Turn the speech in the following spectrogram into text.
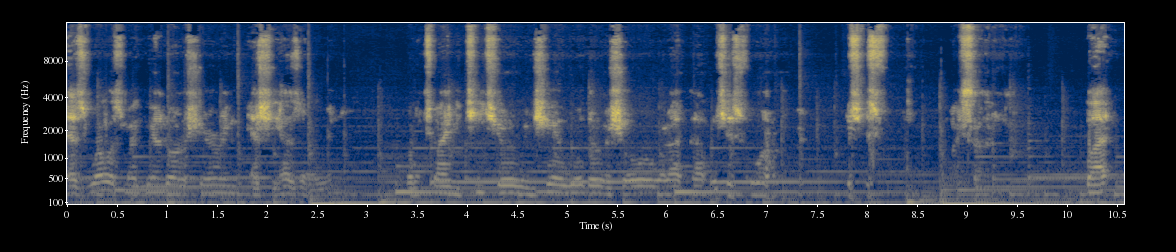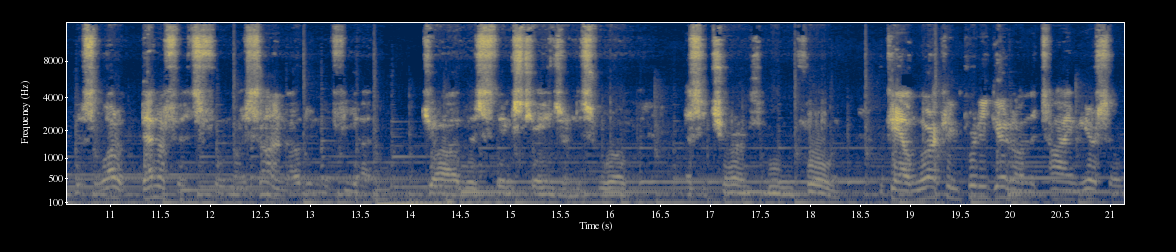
as well as my granddaughter sharing as she has already. What I'm trying to teach her and share with her and show her what I've got, which is for her, which is for my son. But there's a lot of benefits for my son other than the fiat job as things change in this world as turns moving forward. Okay, I'm working pretty good on the time here, so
